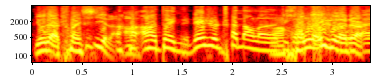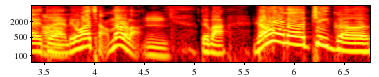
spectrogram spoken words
有点串戏了啊 啊，啊，对你这是串到了红雷哥这儿哎，对，啊刘华强那儿了。嗯，对吧？然后呢，这个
